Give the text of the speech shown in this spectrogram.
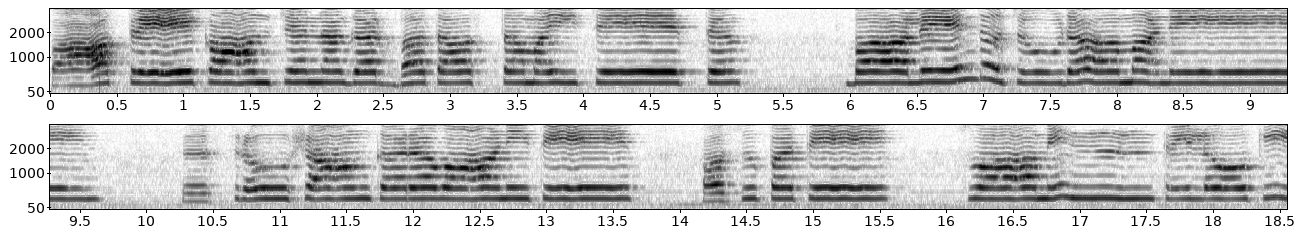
पात्रे काञ्चन गर्भतास्तमै चेत् बालेन्दुचूडामणे। शुश्रूषां करवाणि ते पशुपते स्वामिन् त्रिलोकी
